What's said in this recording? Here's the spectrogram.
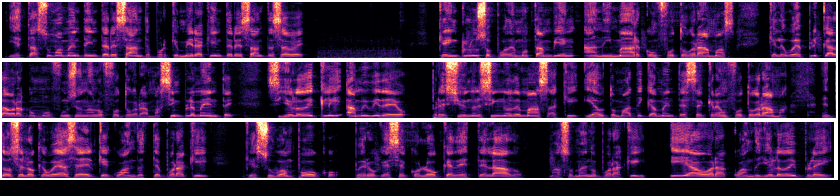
Y está sumamente interesante porque mira qué interesante se ve. Que incluso podemos también animar con fotogramas. Que le voy a explicar ahora cómo funcionan los fotogramas. Simplemente, si yo le doy clic a mi video, presiono el signo de más aquí y automáticamente se crea un fotograma. Entonces lo que voy a hacer es que cuando esté por aquí, que suba un poco, pero que se coloque de este lado, más o menos por aquí. Y ahora cuando yo le doy play,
